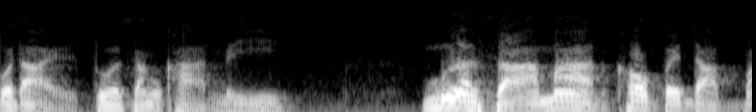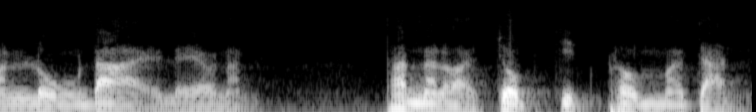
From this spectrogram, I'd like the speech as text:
ก็ได้ ตัวสังขารนี้ เมื่อสามารถเข้าไปดับมันลงได้แล้วนั่นท่านนั่นว่าจบจิตพรหมจรรย์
